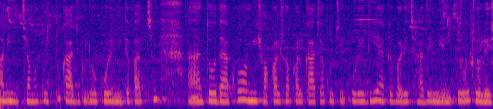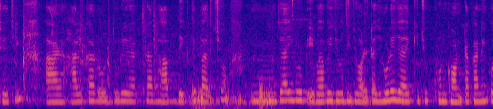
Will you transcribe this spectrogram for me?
মানে ইচ্ছা মতো একটু কাজগুলো করে নিতে পারছি। তো দেখো, আমি সকাল সকাল কাচাকুচি করে দিয়ে একেবারে ছাদে মেলতেও চলে এসেছি। আর হালকা রোদ্দুরের একটা ভাব দেখতে পাচ্ছ। যাই হোক, এভাবে যদি জলটা ঝরে যায় কিছুক্ষণ ঘন্টাখানেকও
